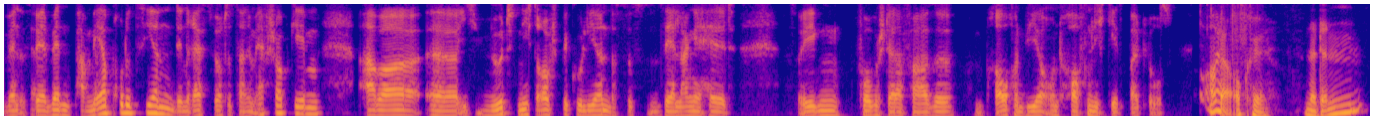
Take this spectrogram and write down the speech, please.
Wenn es ja. werden ein paar mehr produzieren, den Rest wird es dann im F-Shop geben, aber äh, ich würde nicht darauf spekulieren, dass das sehr lange hält. Deswegen Vorbestellerphase brauchen wir und hoffentlich geht's bald los. Ah oh ja, okay. Na dann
